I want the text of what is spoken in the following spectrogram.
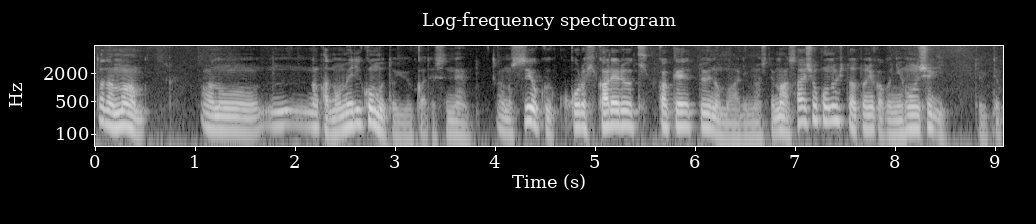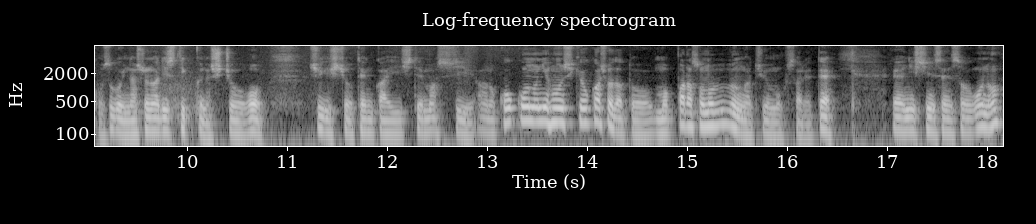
ただまああのなんかのめり込むというかですねあの強く心惹かれるきっかけというのもありまして、まあ、最初この人はとにかく日本主義といってこうすごいナショナリスティックな主張を主義主張を展開してますしあの高校の日本史教科書だともっぱらその部分が注目されて、え、日清戦争後の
